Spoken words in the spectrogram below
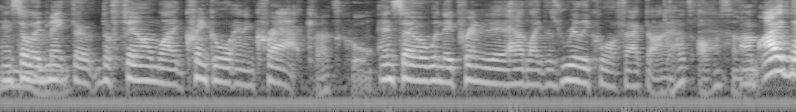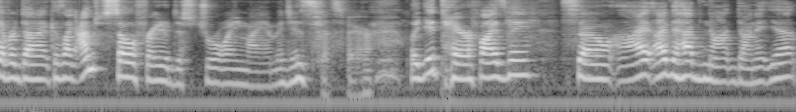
and so it'd make the the film like crinkle and then crack. that's cool And so when they printed it, it had like this really cool effect on it. that's awesome Um, I've never done it because like I'm just so afraid of destroying my images. that's fair like it terrifies me. So I I have not done it yet.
